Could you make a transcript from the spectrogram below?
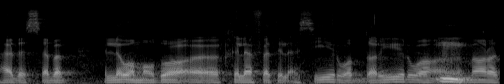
هذا السبب اللي هو موضوع آه، خلافة الأسير والضرير وإمارة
